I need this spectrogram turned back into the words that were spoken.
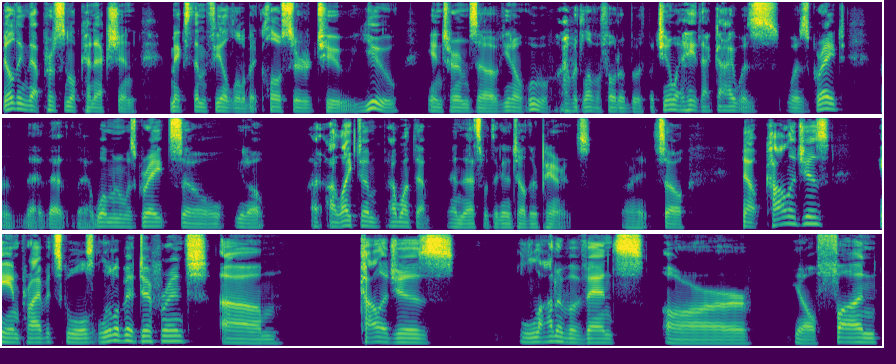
building that personal connection makes them feel a little bit closer to you in terms of, you know, ooh, I would love a photo booth, but you know what? Hey, that guy was was great, or that that, that woman was great. So, you know, I, I liked them. I want them. And that's what they're going to tell their parents. All right. So now colleges and private schools, a little bit different. Um, colleges, a lot of events are, you know, fun.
